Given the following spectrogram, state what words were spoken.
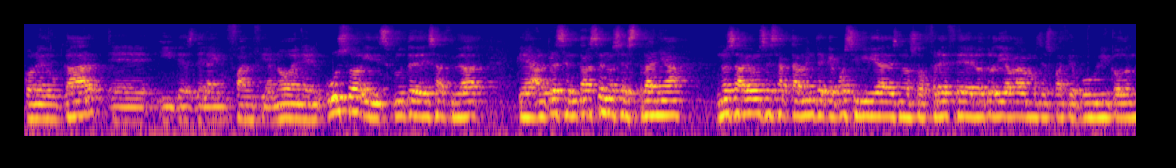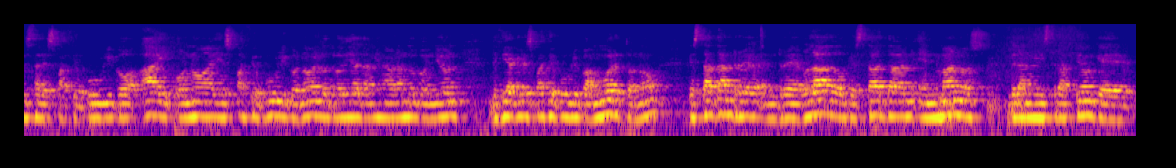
con educar eh, y desde la infancia, ¿no? en el uso y disfrute de esa ciudad que al presentarse nos extraña, no sabemos exactamente qué posibilidades nos ofrece. El otro día hablábamos de espacio público, dónde está el espacio público, hay o no hay espacio público. ¿no? El otro día también hablando con John decía que el espacio público ha muerto, ¿no? que está tan re- reglado, que está tan en manos de la administración que,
